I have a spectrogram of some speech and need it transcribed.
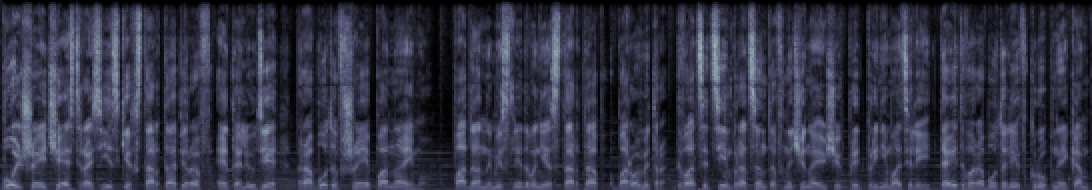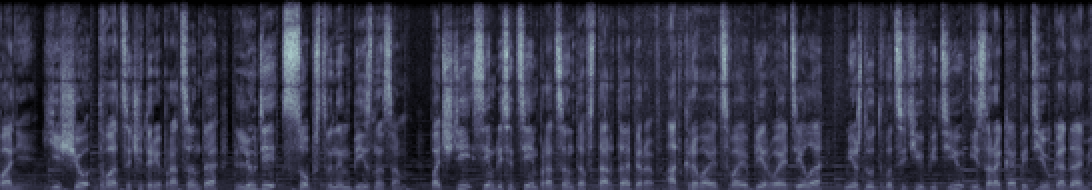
Большая часть российских стартаперов – это люди, работавшие по найму. По данным исследования «Стартап Барометр», 27% начинающих предпринимателей до этого работали в крупные компании. Еще 24% – люди с собственным бизнесом. Почти 77% стартаперов открывают свое первое дело между 25 и 45 годами,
